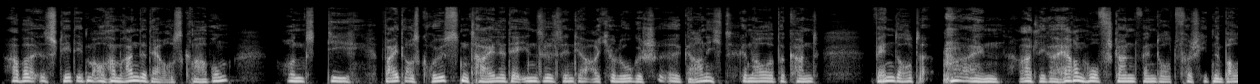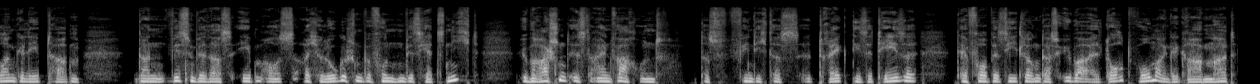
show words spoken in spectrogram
aber es steht eben auch am Rande der Ausgrabung. Und die weitaus größten Teile der Insel sind ja archäologisch äh, gar nicht genauer bekannt. Wenn dort ein adliger Herrenhof stand, wenn dort verschiedene Bauern gelebt haben, dann wissen wir das eben aus archäologischen Befunden bis jetzt nicht. Überraschend ist einfach, und das finde ich, das trägt diese These der Vorbesiedlung, dass überall dort, wo man gegraben hat,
